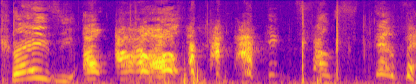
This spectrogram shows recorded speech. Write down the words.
crazy. Oh, oh, oh. so stupid.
